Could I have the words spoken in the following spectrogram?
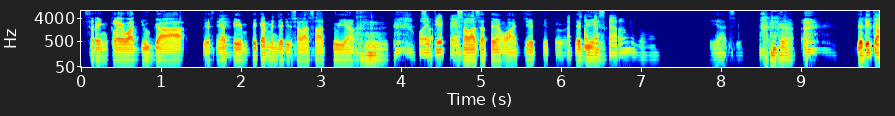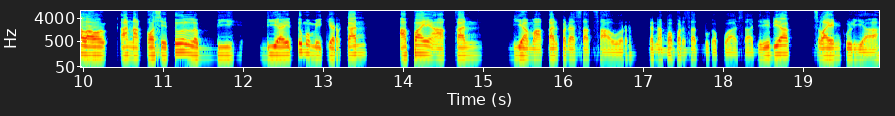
sering kelewat juga biasanya Iya. tempe kan menjadi salah satu yang Wajib ya. salah satu yang wajib gitu Tapi jadi sampai sekarang juga mas. iya sih jadi kalau anak kos itu lebih dia itu memikirkan apa yang akan dia makan pada saat sahur dan apa pada Hmm. saat buka puasa jadi dia selain kuliah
